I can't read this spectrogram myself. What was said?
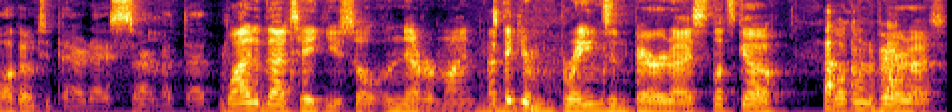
Welcome to Paradise. Sorry about that. Why did that take you so? Never mind. I think your brain's in paradise. Let's go. Welcome to paradise.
